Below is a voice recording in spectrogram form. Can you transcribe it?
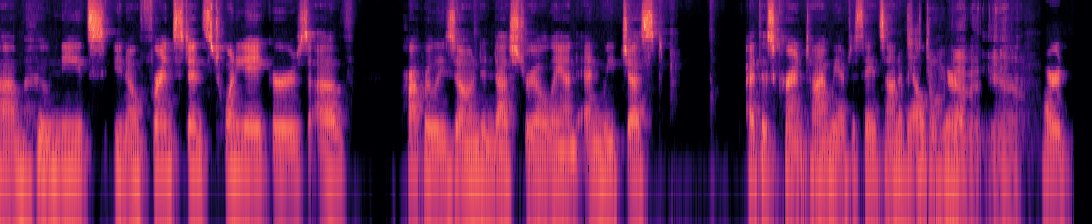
um, who needs, you know, for instance, 20 acres of properly zoned industrial land. And we just, at this current time, we have to say it's not available. Just don't here. have it. Yeah. Hard.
